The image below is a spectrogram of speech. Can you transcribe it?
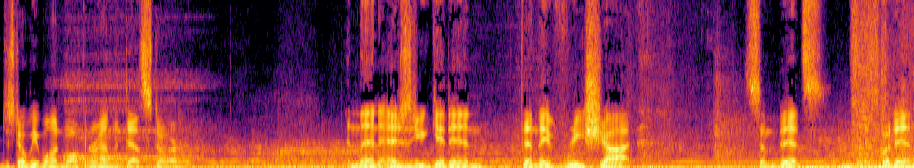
just Obi Wan walking around the Death Star, and then as you get in, then they've reshot some bits and put in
